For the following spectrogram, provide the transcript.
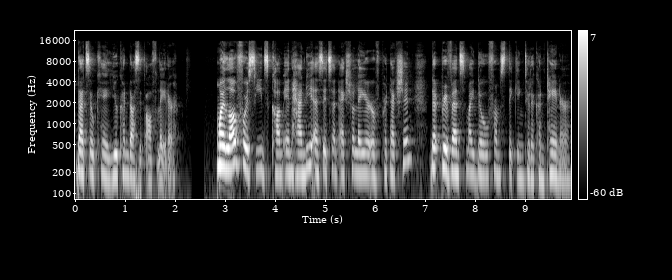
that's okay. You can dust it off later. My love for seeds come in handy as it's an extra layer of protection that prevents my dough from sticking to the container.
